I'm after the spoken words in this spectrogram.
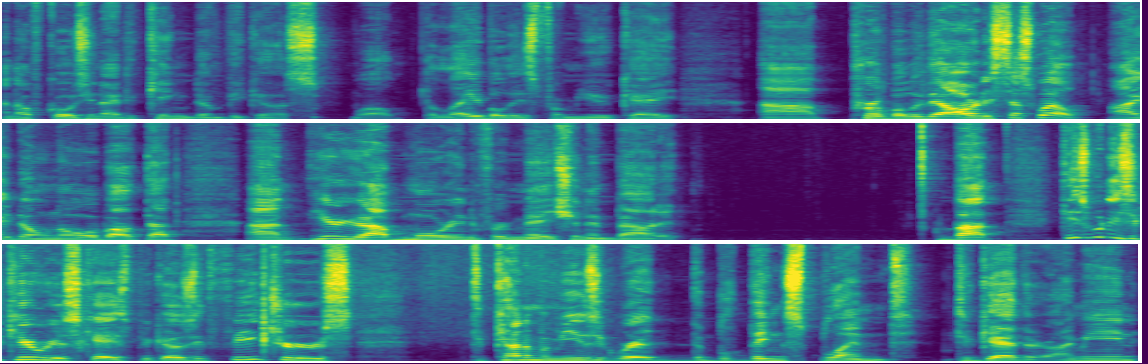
and of course United Kingdom because, well, the label is from UK, uh, probably the artist as well. I don't know about that. And here you have more information about it. But this one is a curious case because it features the kind of a music where the things blend together. I mean,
